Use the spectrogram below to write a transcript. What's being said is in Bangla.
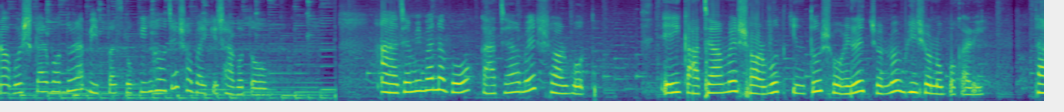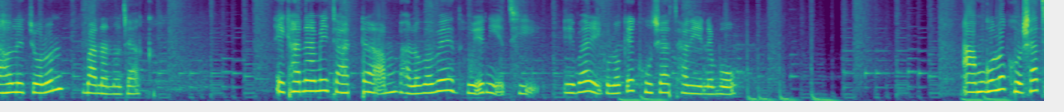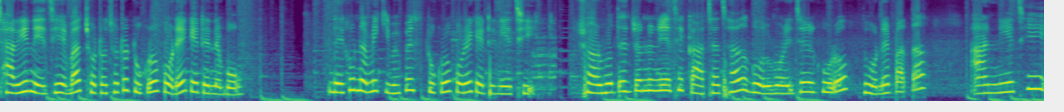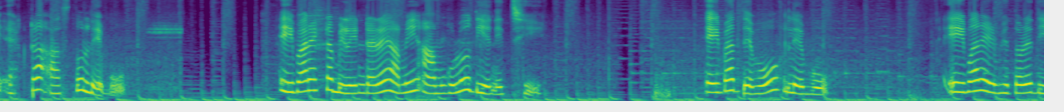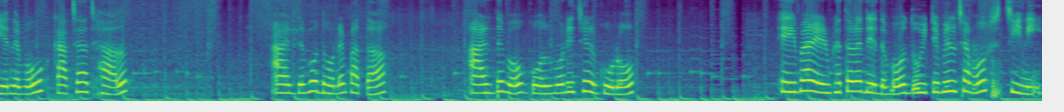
নমস্কার বন্ধুরা বিপাস কুকিং হাউসে সবাইকে স্বাগতম। আজ আমি বানাবো কাঁচা আমের শরবত। এই কাঁচা আমের শরবত কিন্তু শরীরের জন্য ভীষণ উপকারী। তাহলে চলুন বানানো যাক। এখানে আমি চারটা আম ভালোভাবে ধুয়ে নিয়েছি। এবার এগুলোকে খোসা ছাড়িয়ে নেব। আমগুলো খোসা ছাড়িয়ে নিয়েছি, এবার ছোট ছোট টুকরো করে কেটে নেব। দেখুন আমি কীভাবে টুকরো করে কেটে নিয়েছি। শরবতের জন্য নিয়েছি কাঁচা ঝাল, গোলমরিচের গুঁড়ো, ধনে পাতা, আর নিয়েছি একটা আস্ত লেবু। এইবার একটা ব্লেন্ডারে আমি আমগুলো দিয়ে নিচ্ছি। এইবার দেব লেবু। এইবার এর ভেতরে দিয়ে নেব কাঁচা ঝাল। আর দেব ধনে পাতা। আর দেব গোলমরিচের গুঁড়ো। এইবার এর ভেতরে দিয়ে দেব দুই টেবিল চামচ চিনি।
